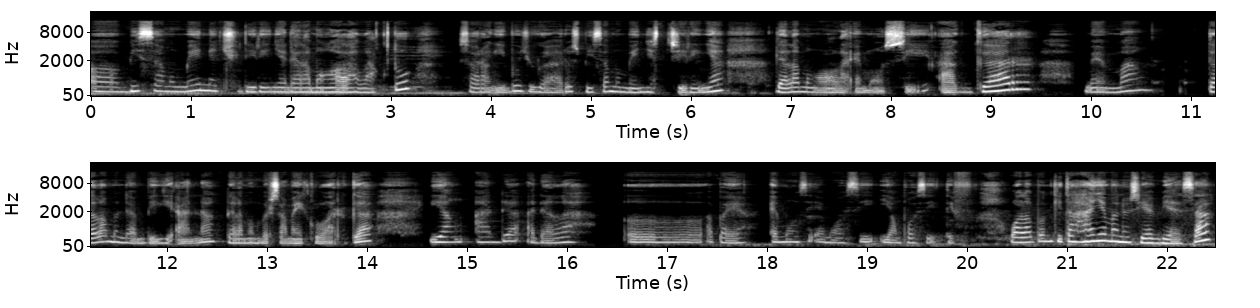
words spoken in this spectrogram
uh, bisa memanage dirinya dalam mengolah waktu, seorang ibu juga harus bisa memanage dirinya dalam mengelola emosi agar memang dalam mendampingi anak, dalam membersamai keluarga yang ada adalah uh, apa ya emosi-emosi yang positif. Walaupun kita hanya manusia biasa,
